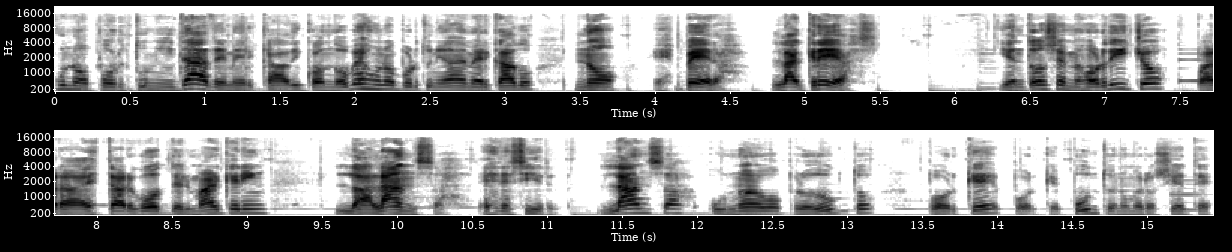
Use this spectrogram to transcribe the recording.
una oportunidad de mercado y cuando ves una oportunidad de mercado no esperas, la creas. Y entonces, mejor dicho, para este argot del marketing, la lanzas, es decir, lanzas un nuevo producto. ¿Por qué? Porque punto número 7,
